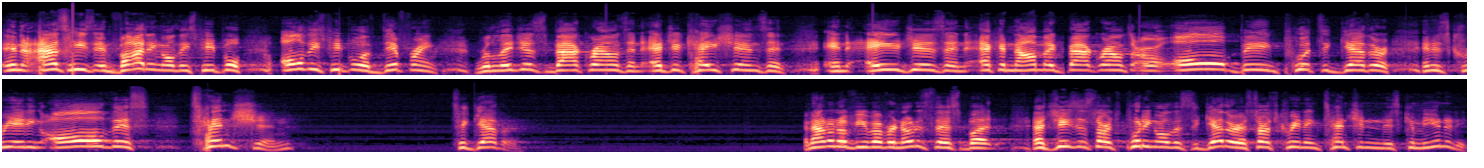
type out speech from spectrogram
And as he's inviting all these people, all these people of differing religious backgrounds and educations and, and ages and economic backgrounds are all being put together and is creating all this tension together. And I don't know if you've ever noticed this, but as Jesus starts putting all this together, it starts creating tension in his community.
